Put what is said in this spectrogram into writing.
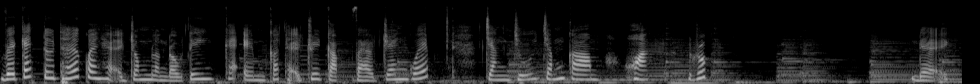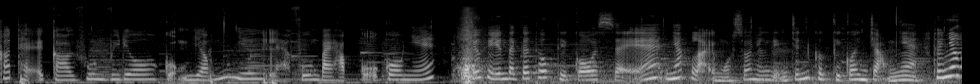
Về các tư thế quan hệ trong lần đầu tiên, các em có thể truy cập vào trang web chăn chuối.com hoặc group để có thể coi full video cũng giống như là full bài học của cô nhé. Trước khi chúng ta kết thúc thì cô sẽ nhắc lại một số những điểm chính cực kỳ quan trọng nha. Thứ nhất,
